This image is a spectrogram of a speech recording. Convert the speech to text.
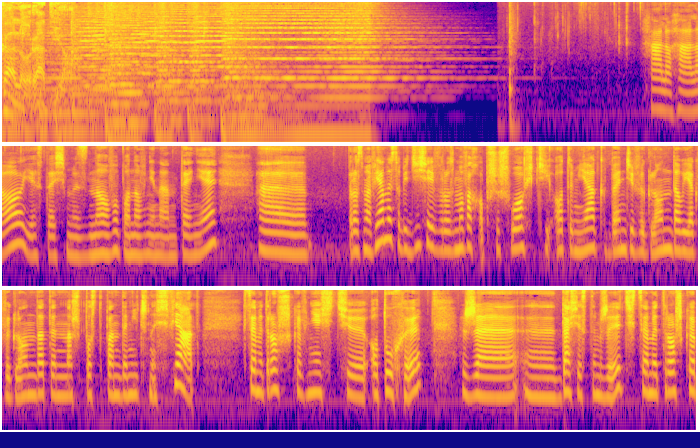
Halo Radio. Halo, halo, jesteśmy znowu ponownie na antenie. E, rozmawiamy sobie dzisiaj w rozmowach o przyszłości, o tym, jak będzie wyglądał, jak wygląda ten nasz postpandemiczny świat. Chcemy troszkę wnieść e, otuchy, że e, da się z tym żyć. Chcemy troszkę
